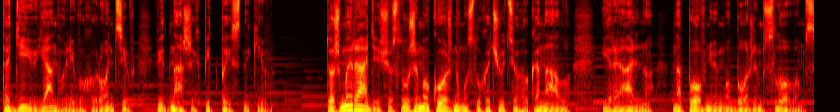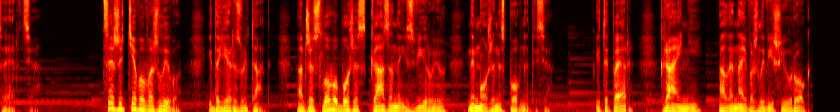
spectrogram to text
та дію янголів-охоронців від наших підписників. Тож ми раді, що служимо кожному слухачу цього каналу і реально наповнюємо Божим Словом серця. Це життєво важливо і дає результат, адже Слово Боже сказане із вірою не може не сповнитися. І тепер крайній, але найважливіший урок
